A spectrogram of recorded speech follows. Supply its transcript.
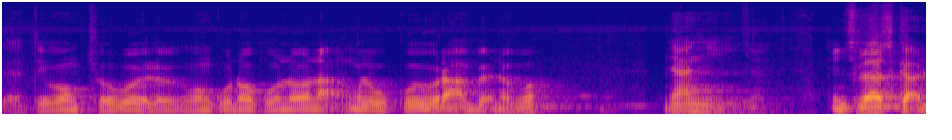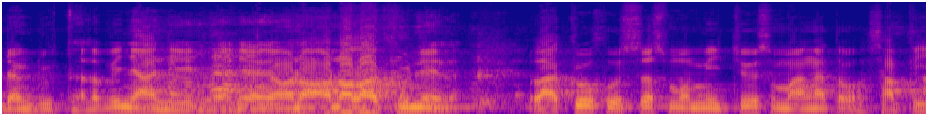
Jadi wong Jawa lho, wong kuno-kuno nak ngluku ora ambek napa? Nyanyi. Yang jelas gak dangdutan tapi nyanyi. Ono ono lagune. Lagu khusus memicu semangat oh, sapi.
